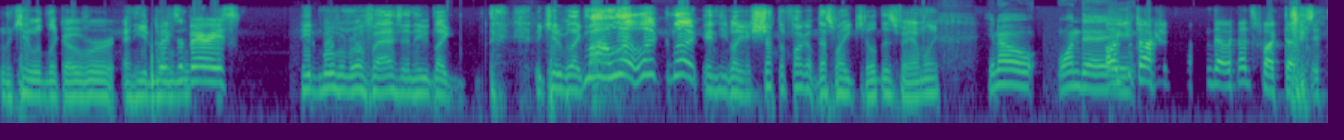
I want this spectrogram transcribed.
the kid would look over and he'd move Twigs and him, berries. he'd move him real fast, and he'd like the kid would be like, "Mom, look, look, look," and he'd be like, "Shut the fuck up." That's why he killed his family. You know, one day. Oh, you talking about? No, that's fucked up, dude.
